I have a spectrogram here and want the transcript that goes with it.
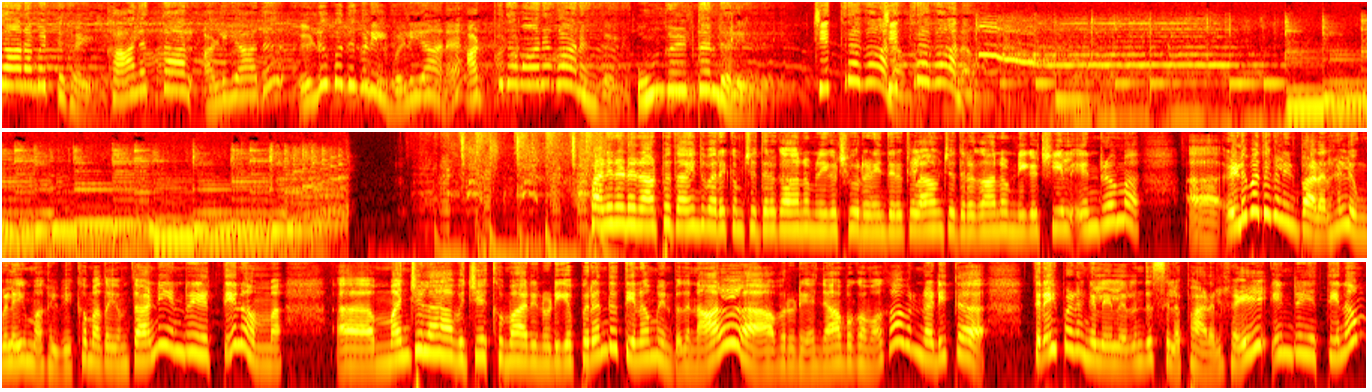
வினோதான மெட்டுகள் காலத்தால் அழியாத எழுபதுகளில் வெளியான அற்புதமான கானங்கள். உங்கள் தென்றலில். சித்திரகானம். சித்திரகானம். பன்னிரண்டு நாற்பத்தி ஐந்து வரைக்கும் சித்திரகானம் நிகழ்ச்சியோடு இணைந்திருக்கலாம். சித்திரகானம் நிகழ்ச்சியில் என்றும் எழுபதுகளின் பாடல்கள் உங்களை மகிழ்விக்கும். அதையும் தாண்டி இன்றைய தினம் மஞ்சுளா விஜயகுமாரினுடைய பிறந்த தினம் என்பதனால் அவருடைய ஞாபகமாக அவர் நடித்த திரைப்படங்களிலிருந்து சில பாடல்கள் இன்றைய தினம்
